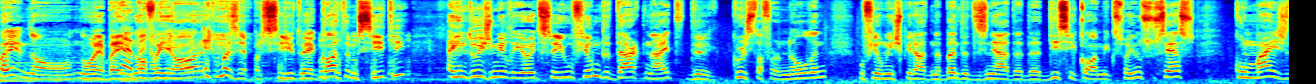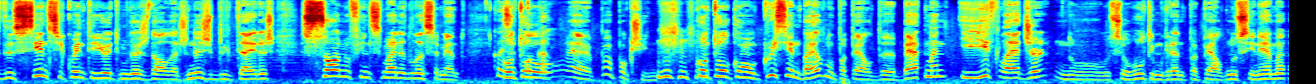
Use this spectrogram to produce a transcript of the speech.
Bem, não, não é bem não é Nova, Iorque, Nova York, York, mas é parecido, é Gotham City. Em 2008 saiu o filme The Dark Knight de Christopher Nolan. O filme inspirado na banda desenhada da DC Comics foi um sucesso com mais de 158 milhões de dólares nas bilheteiras só no fim de semana de lançamento. Coisa Contou, pouca. é, pou- pouquinho. Contou com Christian Bale no papel de Batman e Heath Ledger no seu último grande papel no cinema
